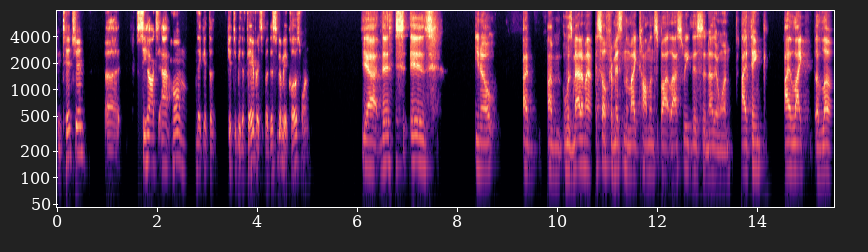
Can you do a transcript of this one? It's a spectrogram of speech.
contention. Uh, Seahawks at home, they get the get to be the favorites, but this is gonna be a close one. Yeah, this is, you know, I I was mad at myself for missing the Mike Tomlin spot last week. This is another one. I think I like I love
